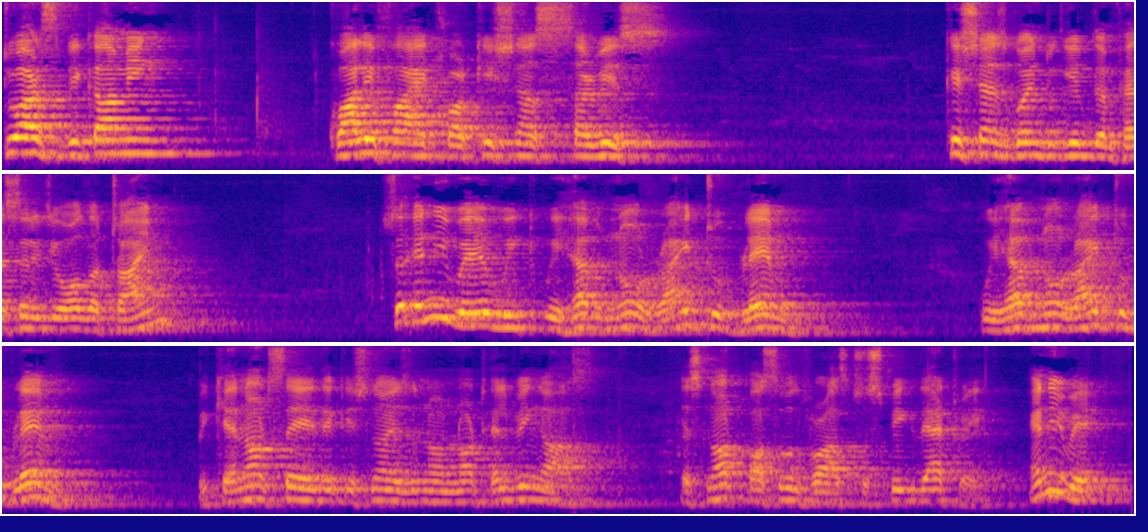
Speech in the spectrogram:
towards becoming qualified for Krishna's service. Krishna is going to give them facility all the time. So anyway, we, we have no right to blame. We have no right to blame. We cannot say that Krishna is no, not helping us. It's not possible for us to speak that way. Anyway,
